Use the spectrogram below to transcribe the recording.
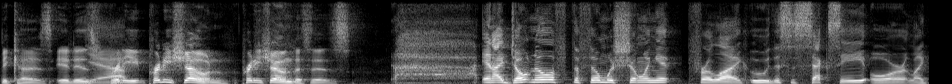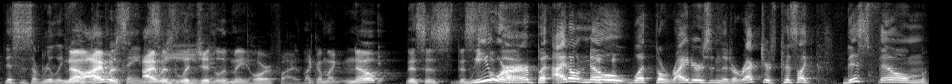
because it is Yeah. pretty pretty shown. Pretty shown. This is. and I don't know if the film was showing it for like, ooh, this is sexy, or like this is a really No, I was I was scene. legitimately horrified. Like I'm like, nope, this is this. We is a lot." were, but I don't know what the writers and the directors, because like this film,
